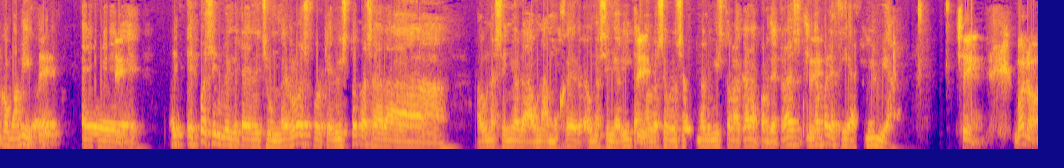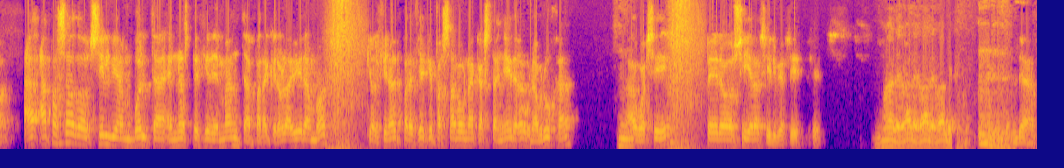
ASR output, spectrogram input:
Como amigo, ¿eh? Eh, ¿es- ¿Es posible que te hayan hecho un merlos? Porque he visto pasar a, a una señora, a una mujer, a una señorita, no lo sé, no, le he visto la cara por detrás y no parecía Silvia. Sí. Bueno, ha, ha pasado Silvia envuelta en una especie de manta para que no la viéramos, que al final parecía que pasaba una castañera, una bruja, algo así, pero sí era Silvia, sí. sí. Vale, vale, vale, vale. Ya.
